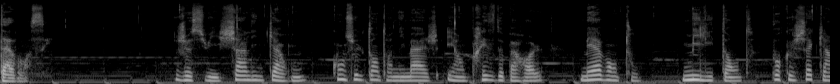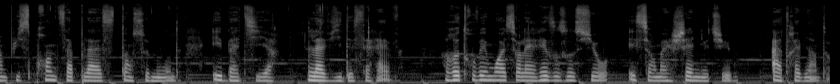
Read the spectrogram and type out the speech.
d'avancer. Je suis Charline Caron, consultante en images et en prise de parole, mais avant tout militante pour que chacun puisse prendre sa place dans ce monde et bâtir la vie de ses rêves. Retrouvez-moi sur les réseaux sociaux et sur ma chaîne YouTube. À très bientôt.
